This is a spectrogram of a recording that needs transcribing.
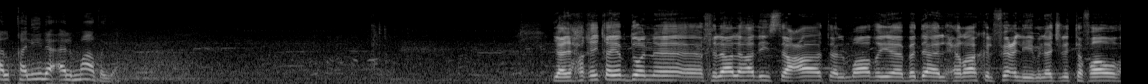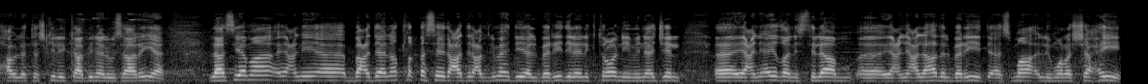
القليلة الماضية؟ يعني حقيقة يبدو أن خلال هذه الساعات الماضية بدأ الحراك الفعلي من أجل التفاوض حول تشكيل الكابينة الوزارية. لا سيما يعني بعد أن أطلق السيد عادل عبد المهدي البريد الإلكتروني من أجل يعني أيضا استلام يعني على هذا البريد أسماء لمرشحي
